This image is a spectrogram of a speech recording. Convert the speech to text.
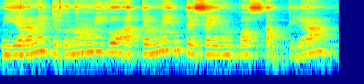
Miglioramento economico, attualmente sei un po' stabile, eh?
